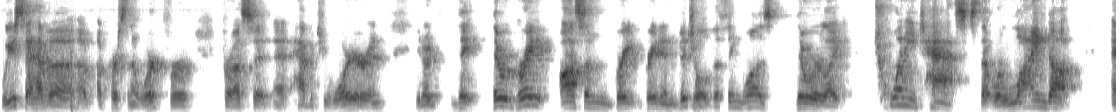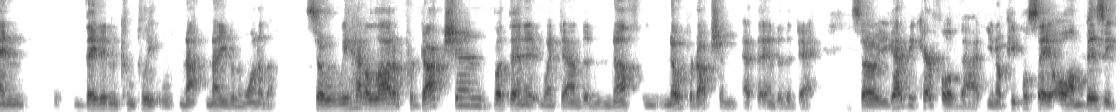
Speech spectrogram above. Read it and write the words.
We used to have a, a person that worked for, for us at, at Habitude Warrior, and you know they they were great, awesome, great, great individual. The thing was, there were like 20 tasks that were lined up, and they didn't complete not not even one of them so we had a lot of production, but then it went down to nothing, no production at the end of the day. So you got to be careful of that. You know, people say, "Oh, I'm busy."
